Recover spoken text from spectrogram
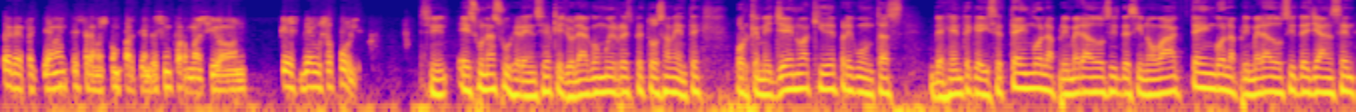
pero efectivamente estaremos compartiendo esa información que es de uso público. Sí, es una sugerencia que yo le hago muy respetuosamente porque me lleno aquí de preguntas de gente que dice, tengo la primera dosis de Sinovac, tengo la primera dosis de Janssen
